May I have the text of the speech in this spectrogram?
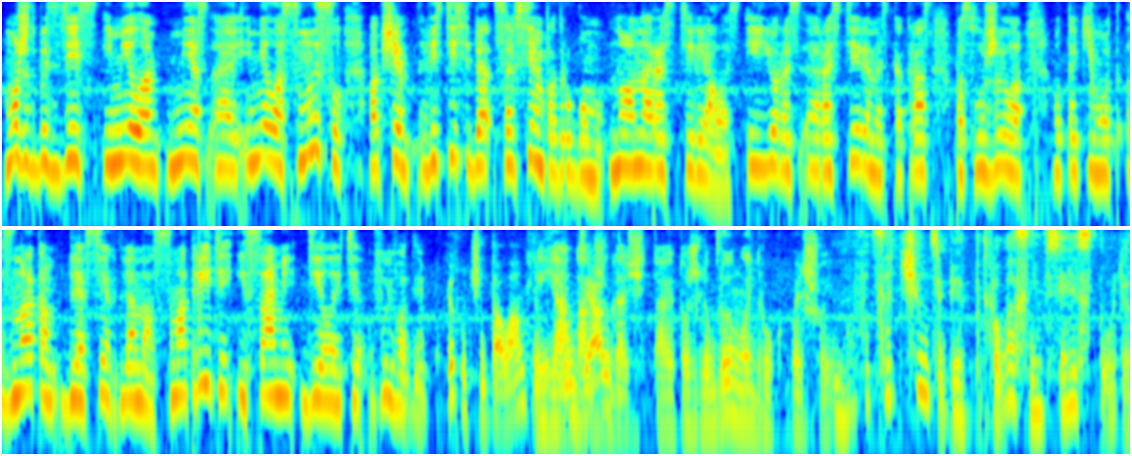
Может быть здесь имело мест э, имело смысл вообще вести себя совсем по-другому но она растерялась. И ее рас растерянность как раз послужила вот таким вот знаком для всех для нас. Смотрите и сами делайте выводы. Человек очень талантливый я трудяга. также, да, считаю тоже люблю и мой друг большой. Ну вот зачем тебе это была с ним вся история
